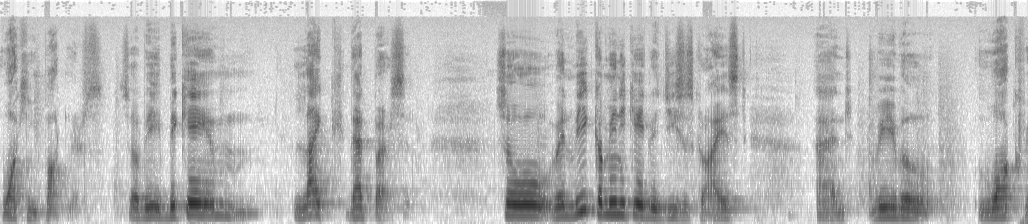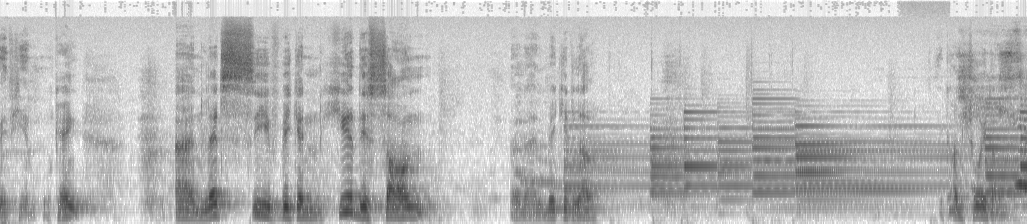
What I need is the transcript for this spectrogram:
walking partners. So we became like that person. So when we communicate with Jesus Christ, and we will walk with him, okay? And let's see if we can hear this song and I'll make it loud. I can't show it on.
